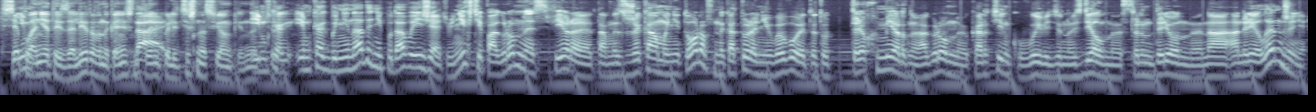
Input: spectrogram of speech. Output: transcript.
Все им... планеты изолированы, конечно, да, ты не полетишь на съемки. Ну, им, как, им как бы не надо никуда выезжать. У них типа огромная сфера там из ЖК-мониторов, на которой они выводят эту трехмерную огромную картинку, выведенную, сделанную, срендеренную на Unreal Engine,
